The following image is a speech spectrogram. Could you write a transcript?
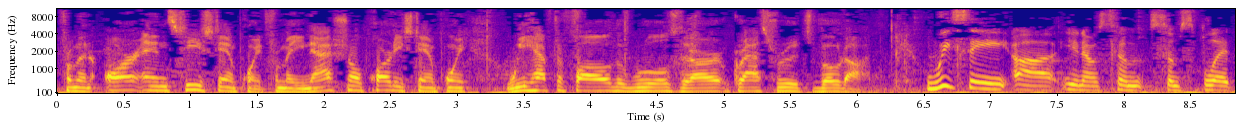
From an RNC standpoint, from a national party standpoint, we have to follow the rules that our grassroots vote on. We see, uh, you know, some some split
